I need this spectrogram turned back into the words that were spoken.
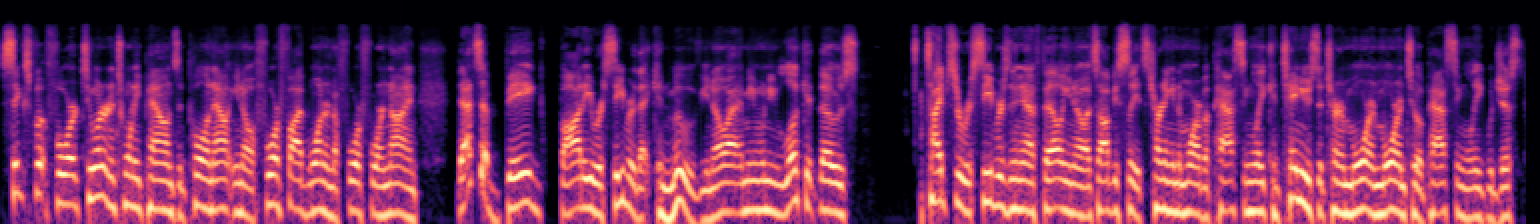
six foot four, 220 pounds, and pulling out, you know, a 4.51 and a 4.49, that's a big body receiver that can move. You know, I mean, when you look at those – types of receivers in the NFL. You know, it's obviously it's turning into more of a passing league, continues to turn more and more into a passing league with just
